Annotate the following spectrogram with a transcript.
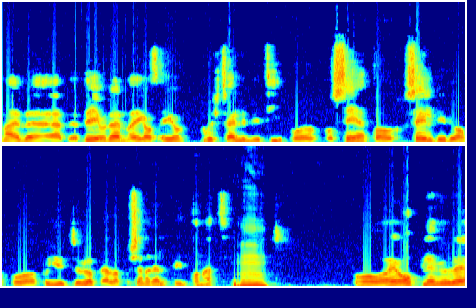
nei, det, det, det er jo den. Jeg har, jeg har brukt veldig mye tid på på å se etter seilvideoer på, på YouTube eller på generelt på internett. Mm. Og jeg opplever jo det,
